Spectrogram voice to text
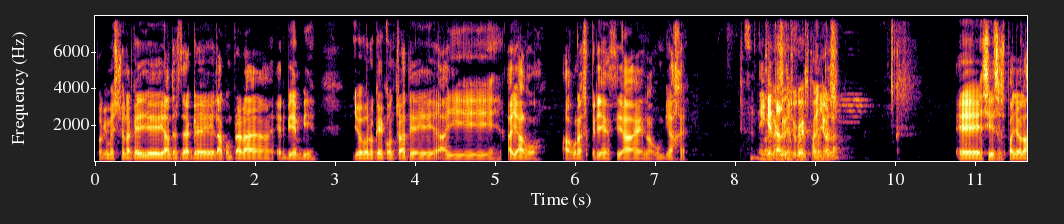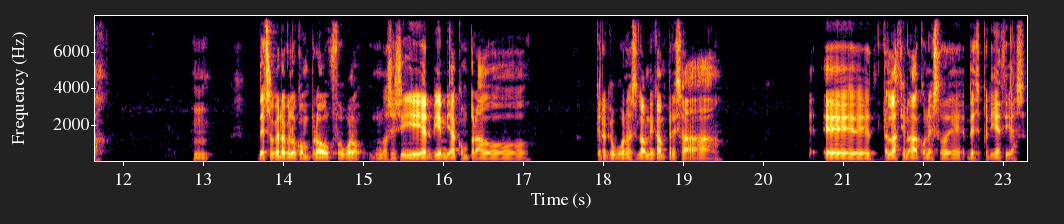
Porque me suena que antes de que la comprara Airbnb, yo creo que contraté ahí, hay algo, alguna experiencia en algún viaje. ¿Y qué tal? ¿Es española? Eh, sí, es española. Mm. De hecho, creo que lo compró, fue bueno, no sé si Airbnb ha comprado, creo que bueno, es la única empresa eh, relacionada con esto de, de experiencias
